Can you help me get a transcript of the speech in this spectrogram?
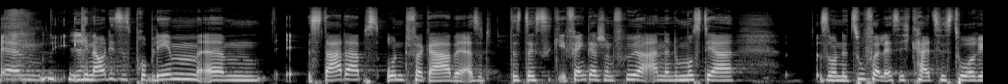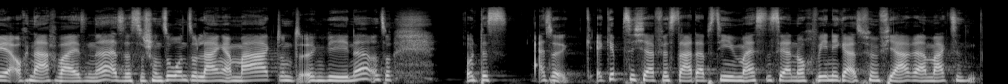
ähm, ja. genau dieses Problem ähm, Startups und Vergabe, also das, das fängt ja schon früher an. Du musst ja so eine Zuverlässigkeitshistorie auch nachweisen, ne? Also dass du schon so und so lange am Markt und irgendwie, ne? Und so. Und das also ergibt sich ja für Startups, die meistens ja noch weniger als fünf Jahre am Markt sind,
